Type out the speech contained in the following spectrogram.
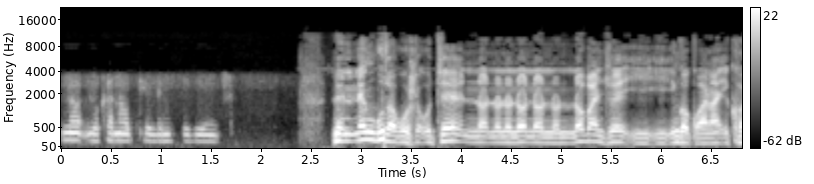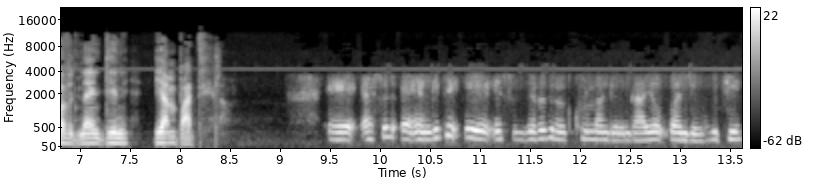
na- lokha nawuphelele emsebenzi Ne- nengikuzwa kuhle uthe no- no- no- no- no- no- nobanjwe i- i- ingogwana i-covid-19 iyambhadela eh asi- eh, ngithi eh, isizero sikhuluma ngayo kanje ukuthi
